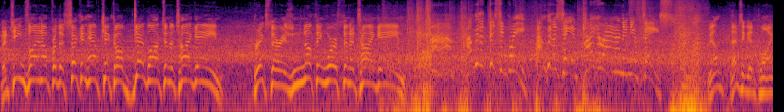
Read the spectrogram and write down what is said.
The teams line up for the second half kickoff deadlocked in a tie game. Bricks, there is nothing worse than a tie game. Ah, I'm gonna disagree. I'm gonna say a tire iron in your face. Well, that's a good point.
